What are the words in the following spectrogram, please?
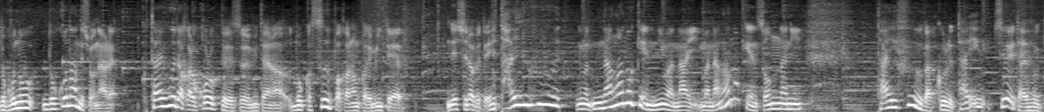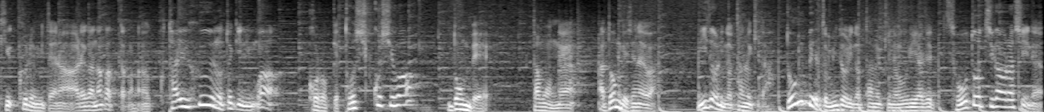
どこのどこなんでしょうねあれ。台風だからコロッケですみたいなどっかスーパーかなんかで見てで調べてえ台風長野県にはない、まあ、長野県そんなに台風が来る台強い台風来るみたいなあれがなかったかな。台風の時にはコロッケ。年越しはどん兵衛だもんね。あどん兵衛じゃないわ。緑のたぬきだ。どん兵衛と緑のたぬきの売り上げ相当違うらしいね。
